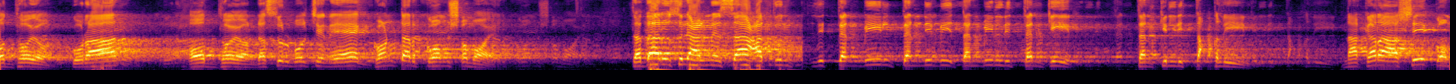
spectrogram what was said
অধ্যয়ন? কোরআন? অধ্যয়ন। রাসূল বলছেন, এক ঘণ্টার কম সময়। তাদারুসুল আলমে সাআতুন লিতানবিল তানবিল আসে কম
